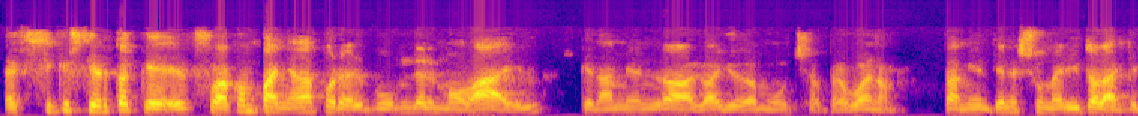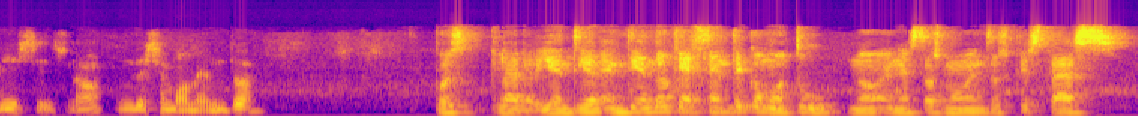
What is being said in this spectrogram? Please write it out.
Eh, sí que es cierto que fue acompañada por el boom del mobile, que también lo, lo ayudó mucho, pero bueno, también tiene su mérito la crisis, ¿no? De ese momento. Pues claro, y entiendo, entiendo que gente como tú, ¿no? En estos momentos que estás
